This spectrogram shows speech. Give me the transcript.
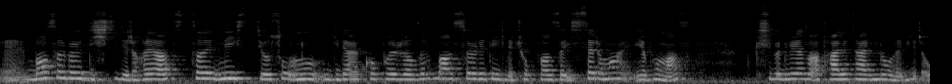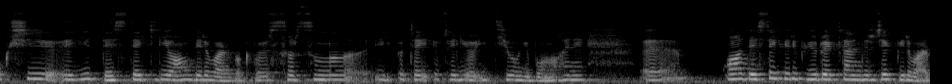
E, bazıları böyle dişlidir. Hayatta ne istiyorsa onu gider koparır alır. Bazısı öyle değil de çok fazla ister ama yapamaz. Bu kişi böyle biraz atalet halinde olabilir. O kişiyi destekleyen biri var. Bakın böyle sırtını öte, öteliyor, itiyor gibi onu. Hani e, ona destek verip yüreklendirecek biri var.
